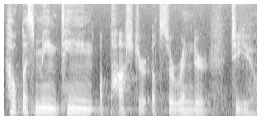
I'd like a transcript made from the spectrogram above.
Help us maintain a posture of surrender to you.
